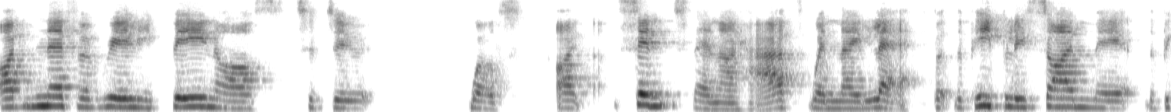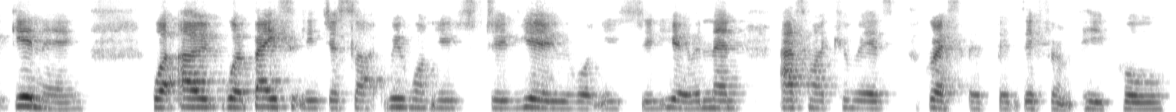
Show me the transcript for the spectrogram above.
I've never really been asked to do, well, I since then I have when they left, but the people who signed me at the beginning were were basically just like, we want you to do you, we want you to do you, and then as my career's progressed, there've been different people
